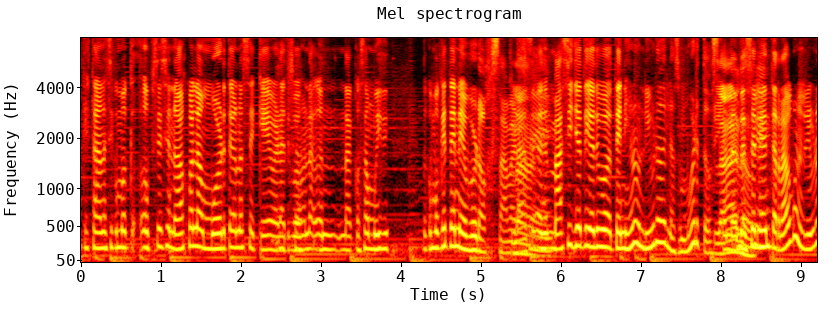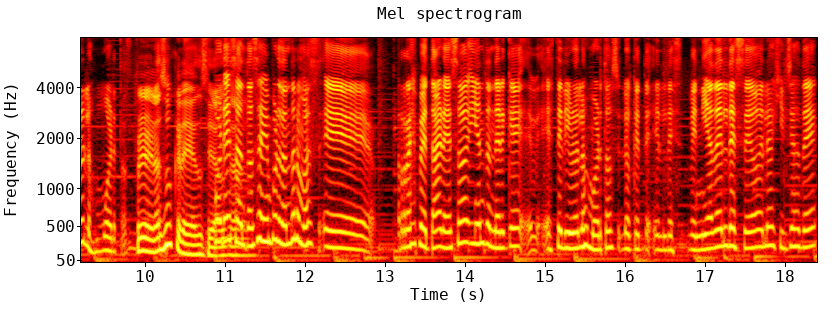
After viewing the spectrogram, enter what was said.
que estaban así como que obsesionados con la muerte o no sé qué, ¿verdad? Tipo, es una, una cosa muy como que tenebrosa, ¿verdad? Claro. Sí, Más si yo te digo, tipo, tenían un libro de los muertos. Claro. ¿entendés? Se les enterrado con el libro de los muertos. Pero era su creencia. Por eso, sea. entonces es importante nomás eh, respetar eso y entender que este libro de los muertos lo que te- el des- venía del deseo de los egipcios de,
